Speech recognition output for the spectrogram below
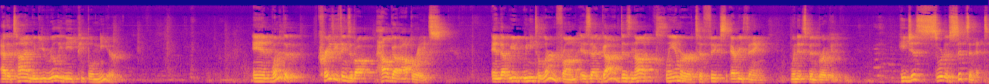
at a time when you really need people near. And one of the crazy things about how God operates and that we, we need to learn from is that God does not clamor to fix everything when it's been broken. He just sort of sits in it.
